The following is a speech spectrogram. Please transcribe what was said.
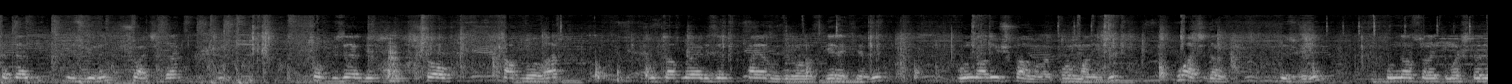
Hakikaten üzgünüm şu açıdan. Çok güzel bir şov tablo var. Bu tabloya bizim ayak uydurmamız gerekirdi. Bunun adı 3 puan olmalıydı. Bu açıdan üzgünüm. Bundan sonraki maçları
